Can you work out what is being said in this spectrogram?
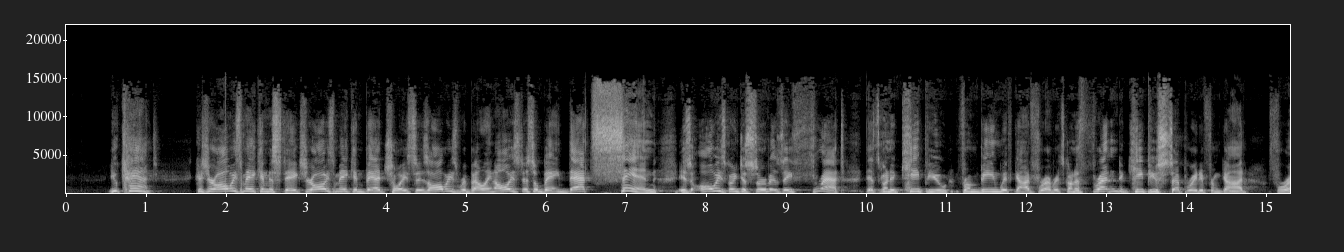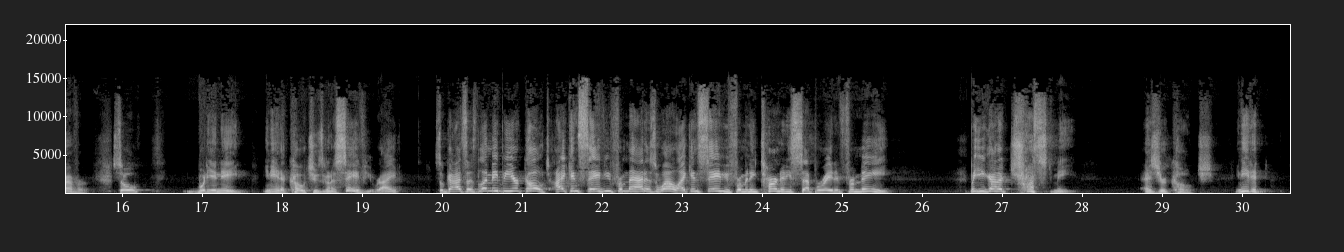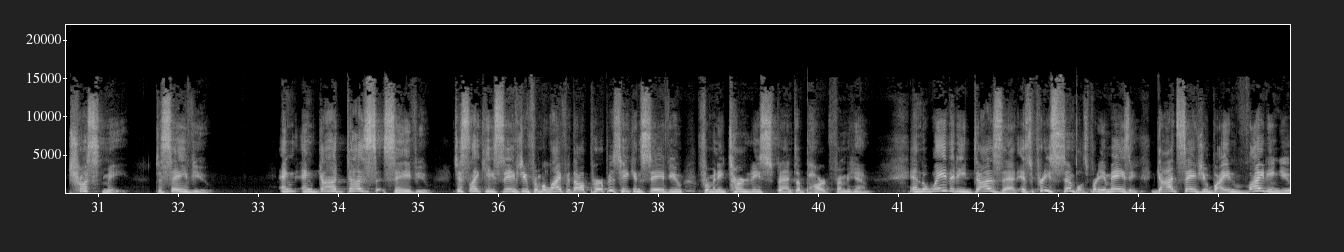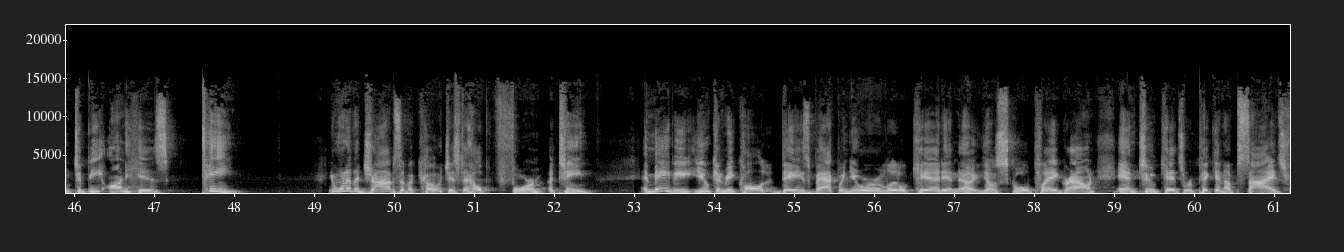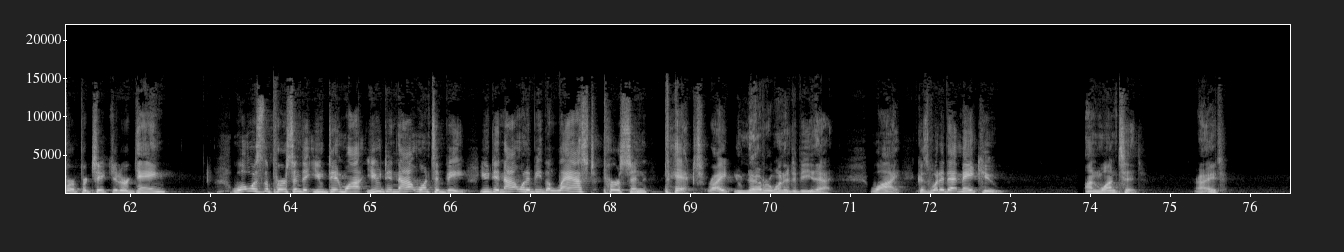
You can't. Because you're always making mistakes. You're always making bad choices, always rebelling, always disobeying. That sin is always going to serve as a threat that's going to keep you from being with God forever. It's going to threaten to keep you separated from God forever. So what do you need? You need a coach who's going to save you, right? So God says, let me be your coach. I can save you from that as well. I can save you from an eternity separated from me. But you got to trust me as your coach. You need to trust me to save you. And, and God does save you. Just like he saves you from a life without purpose, he can save you from an eternity spent apart from him. And the way that he does that is pretty simple. It's pretty amazing. God saves you by inviting you to be on his team. One of the jobs of a coach is to help form a team. And maybe you can recall days back when you were a little kid in a you know, school playground and two kids were picking up sides for a particular game. What was the person that you didn't want, you did not want to be? You did not want to be the last person picked, right? You never wanted to be that. Why? Because what did that make you? Unwanted, right?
